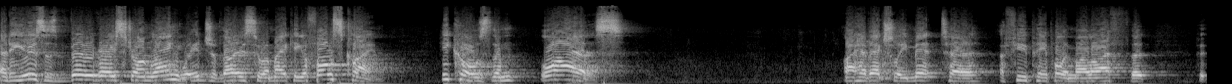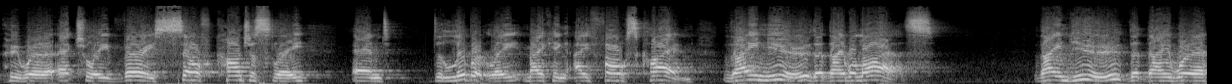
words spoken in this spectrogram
And he uses very, very strong language of those who are making a false claim. He calls them liars. I have actually met uh, a few people in my life that, who were actually very self consciously and deliberately making a false claim. They knew that they were liars. They knew that they were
